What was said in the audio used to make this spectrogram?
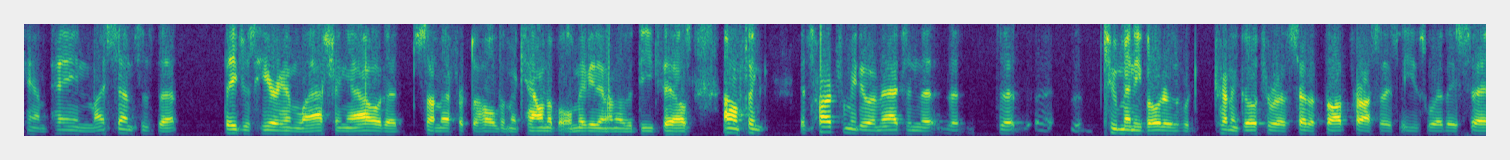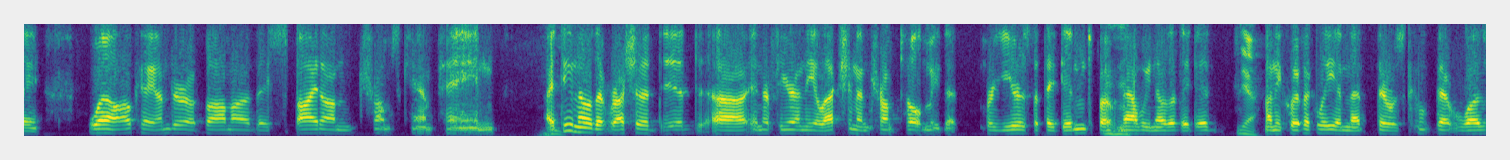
campaign, my sense is that they just hear him lashing out at some effort to hold him accountable. Maybe they don't know the details. I don't think it's hard for me to imagine that that that too many voters would kind of go through a set of thought processes where they say, "Well, okay, under Obama they spied on Trump's campaign." I do know that Russia did uh, interfere in the election, and Trump told me that for years that they didn't, but Mhm. now we know that they did Yeah. unequivocally, and that there was there was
